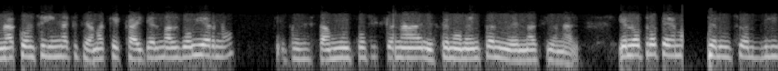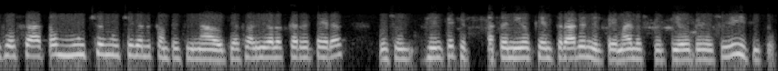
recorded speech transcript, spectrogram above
una consigna que se llama que caiga el mal gobierno, que pues está muy posicionada en este momento a nivel nacional. Y el otro tema es el uso del glifosato, muchos, muchos del campesinado que ha salido a las carreteras, pues son gente que ha tenido que entrar en el tema de los cultivos de uso ilícito.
